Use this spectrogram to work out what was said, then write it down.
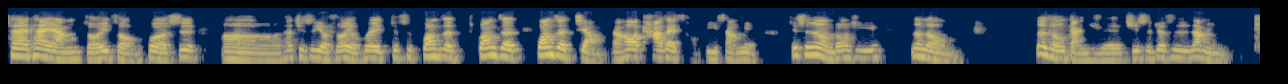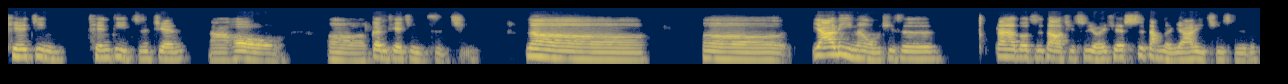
晒晒太阳，走一走，或者是。呃，他其实有时候也会就是光着光着光着脚，然后踏在草地上面，其实那种东西，那种那种感觉，其实就是让你贴近天地之间，然后呃更贴近自己。那呃压力呢，我们其实大家都知道，其实有一些适当的压力，其实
